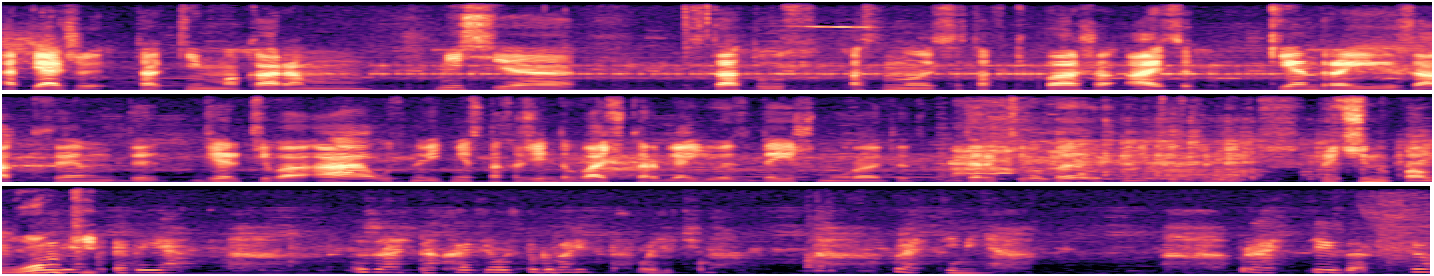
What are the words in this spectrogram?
Опять же, таким макаром миссия, статус, основной состав экипажа, Айзек, Кендра и Зак. Хэм, директива А. Установить местонахождение добывающего корабля USD и Шмура. Директива Б. Установить и устранить причину поломки. Это я. Жаль, так хотелось поговорить с тобой лично. Прости меня. Прости за все.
